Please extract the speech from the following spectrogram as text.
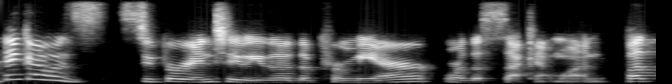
think I was super into either the premiere or the second one. But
